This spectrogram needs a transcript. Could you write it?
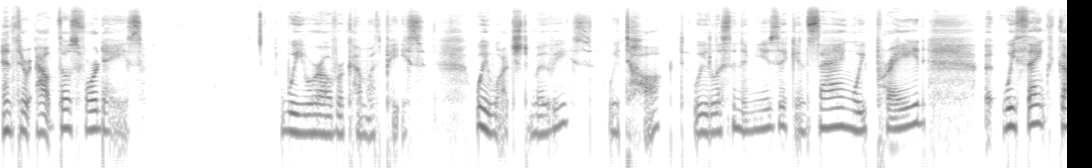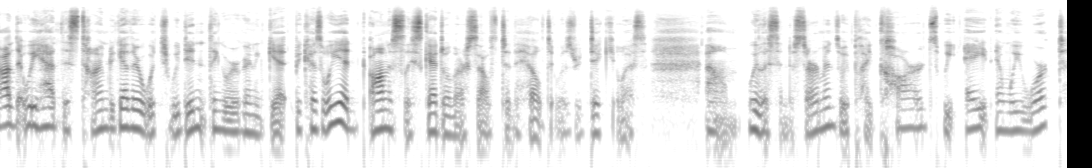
And throughout those four days, we were overcome with peace. We watched movies, we talked, we listened to music and sang, we prayed. Uh, we thanked God that we had this time together, which we didn't think we were going to get because we had honestly scheduled ourselves to the hilt. It was ridiculous. Um, we listened to sermons, we played cards, we ate, and we worked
